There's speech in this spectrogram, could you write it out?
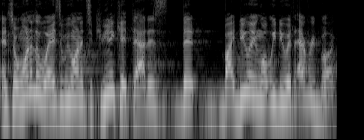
And so, one of the ways that we wanted to communicate that is that by doing what we do with every book,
